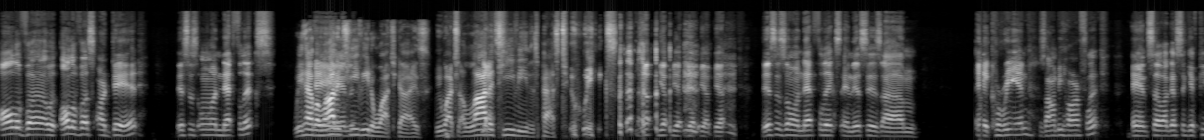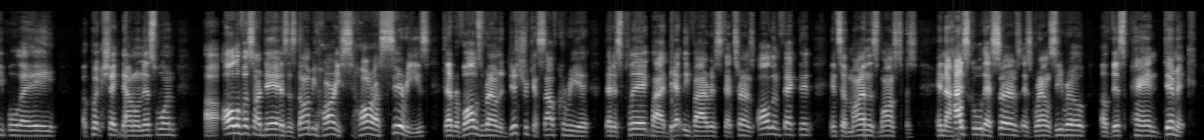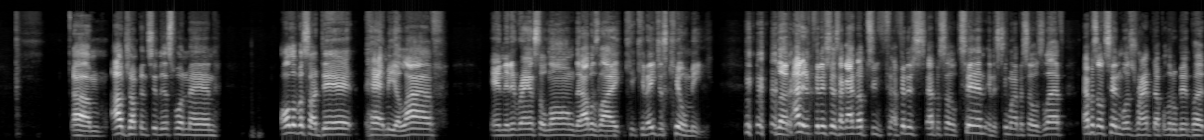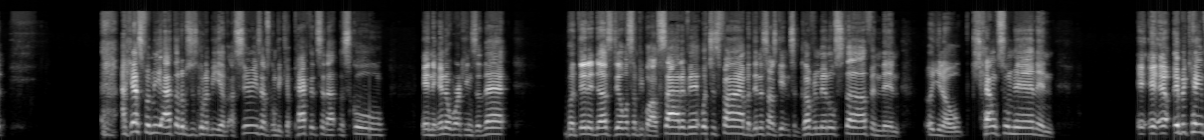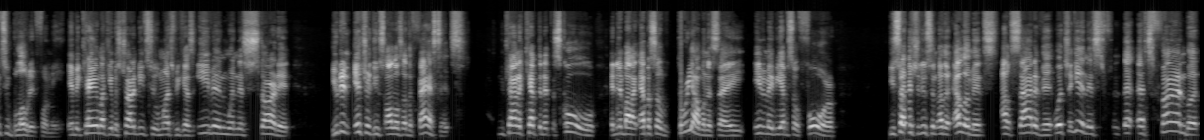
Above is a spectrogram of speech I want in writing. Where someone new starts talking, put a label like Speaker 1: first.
Speaker 1: all of uh all of us are dead. This is on Netflix.
Speaker 2: We have a lot of TV to watch, guys. We watched a lot yes. of TV this past two weeks.
Speaker 1: yep, yep, yep, yep, yep, yep. This is on Netflix, and this is um a Korean zombie horror flick. And so I guess to give people a a quick shakedown on this one, uh, All of Us Are Dead is a zombie horror, horror series that revolves around a district in South Korea that is plagued by a deadly virus that turns all infected into mindless monsters in the high school that serves as ground zero of this pandemic. Um, I'll jump into this one, man. All of us are dead, had me alive, and then it ran so long that I was like, can they just kill me? Look, I didn't finish this. I got up to I finished episode 10, and there's two more episodes left. Episode 10 was ramped up a little bit, but I guess for me, I thought it was just going to be a, a series that was going to be compacted to that the school and the inner workings of that. But then it does deal with some people outside of it, which is fine. But then it starts getting to governmental stuff, and then uh, you know, councilmen, and it, it, it became too bloated for me. It became like it was trying to do too much because even when this started, you didn't introduce all those other facets. You kind of kept it at the school, and then by like episode three, I want to say, even maybe episode four, you start introducing other elements outside of it, which again is that, that's fine, but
